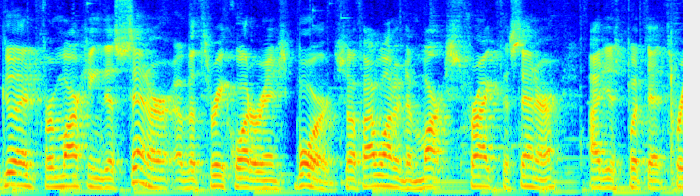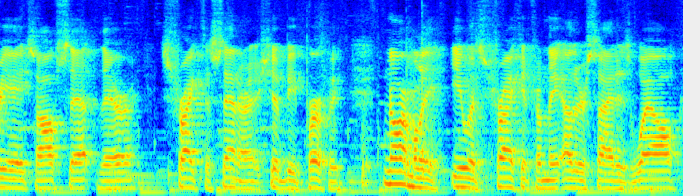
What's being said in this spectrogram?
good for marking the center of a 3 quarter inch board. So if I wanted to mark strike the center, I just put that 3 8 offset there, strike the center, it should be perfect. Normally, you would strike it from the other side as well,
